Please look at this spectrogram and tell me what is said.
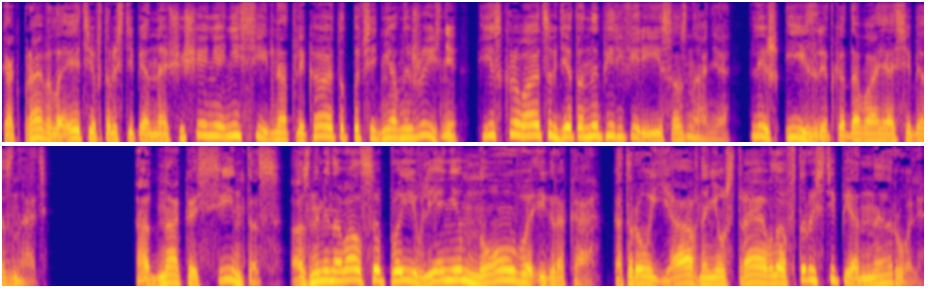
Как правило, эти второстепенные ощущения не сильно отвлекают от повседневной жизни и скрываются где-то на периферии сознания, лишь изредка давая о себе знать. Однако синтез ознаменовался появлением нового игрока, которого явно не устраивала второстепенная роль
